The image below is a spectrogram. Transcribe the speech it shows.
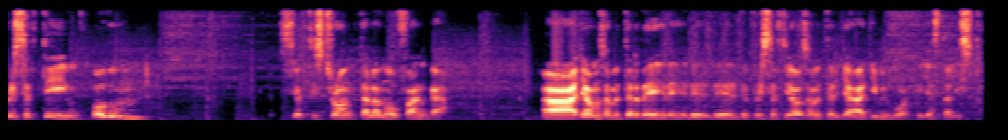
Free Safety Odum. Safety Strong Talano Fanga. Ah, ya vamos a meter de, de, de, Free Safety, vamos a meter ya a Jimmy Ward, que ya está listo.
